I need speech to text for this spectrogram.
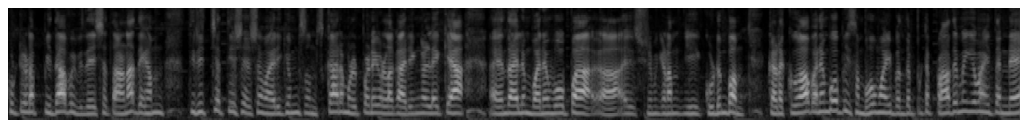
കുട്ടിയുടെ പിതാവ് വിദേശത്താണ്. അദ്ദേഹം തിരിച്ചെത്തിയ ശേഷമായിരിക്കും സംസ്കാരം ഉൾപ്പെടെയുള്ള കാര്യങ്ങളിലേക്ക് എന്തായാലും വനംവകുപ്പ് ക്ഷമിക്കണം ഈ കുടുംബം കടക്കുക. വനംവകുപ്പ് ഈ സംഭവവുമായി ബന്ധപ്പെട്ട് പ്രാഥമികമായി തന്നെ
